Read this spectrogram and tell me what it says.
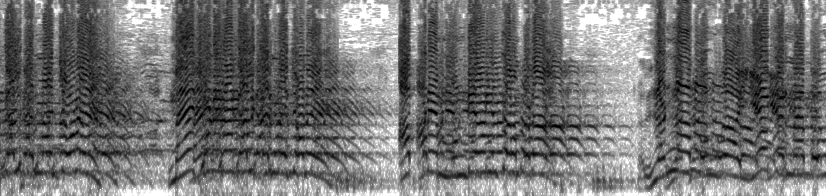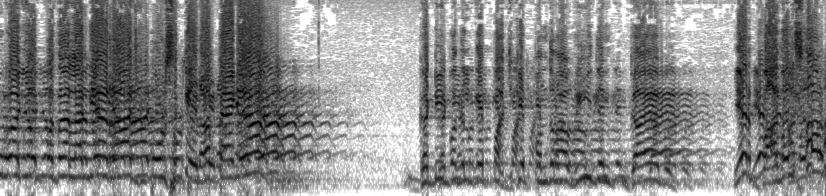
ਨਾਲ ਗੱਲ ਕਰਨਾ ਚਾਹੁੰਦਾ ਹਾਂ, ਮੈਂ ਤੁਹਾਡੇ ਨਾਲ ਗੱਲ ਕਰਨਾ ਚਾਹੁੰਦਾ ਹਾਂ। ਆਪਣੇ ਮੁੰਡਿਆਂ ਨੂੰ ਤਾਂ ਬੜਾ ਲੜਨਾ ਪਊਗਾ ਇਹ ਕਰਨਾ ਪਊਗਾ ਜਦੋਂ ਪਤਾ ਲੱਗ ਗਿਆ ਰਾਜ ਪੁਲਿਸ ਘੇਰਾ ਪੈ ਗਿਆ। ਗੱਡੀ ਬਦਲ ਕੇ ਭੱਜ ਕੇ 15 20 ਦਿਨ ਗਾਇਬ। ਯਾਰ ਬਾਦਲ ਸਾਹਿਬ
